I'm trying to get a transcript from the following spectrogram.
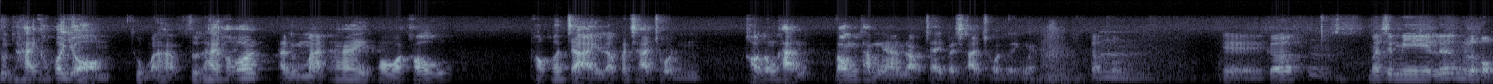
สุดท้ายเขาก็ยอมถูกไหมครับ สุดท้ายเขาก็อนุมัติให้ เพราะว่าเขาเขาเข้าใจแล้วประชาชนเขาต้องการต้องทำงานรับใช้ประชาชนอะไรเงี้ยครับผมโอเคก็มันจะมีเรื่องระบบ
